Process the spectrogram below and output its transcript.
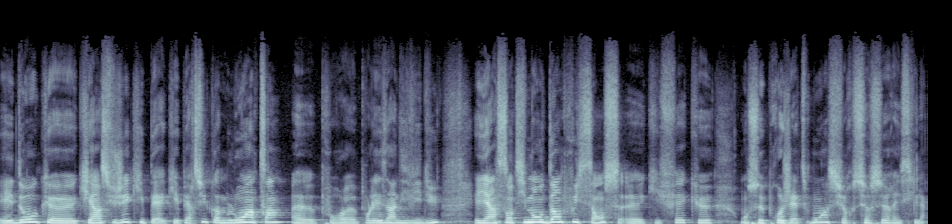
et donc qui est un sujet qui, est perçu comme lointain pour, pour les individus. Et il y a un sentiment d'impuissance qui fait qu'on se projette moins sur, sur ce récit-là.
